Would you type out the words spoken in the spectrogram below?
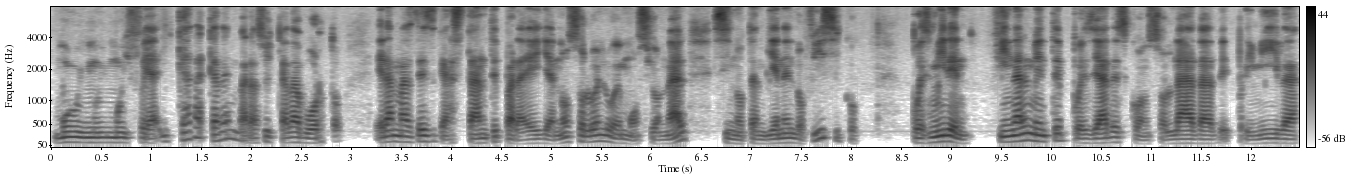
muy, muy, muy fea. Y cada, cada embarazo y cada aborto era más desgastante para ella, no solo en lo emocional, sino también en lo físico. Pues miren, finalmente, pues ya desconsolada, deprimida,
